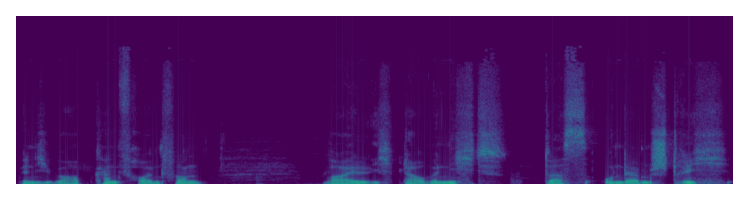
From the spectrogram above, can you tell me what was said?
bin ich überhaupt kein Freund von, weil ich glaube nicht, dass unterm Strich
